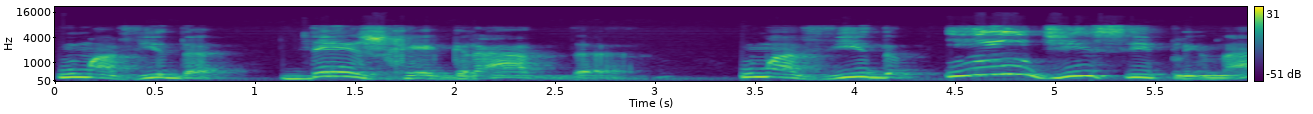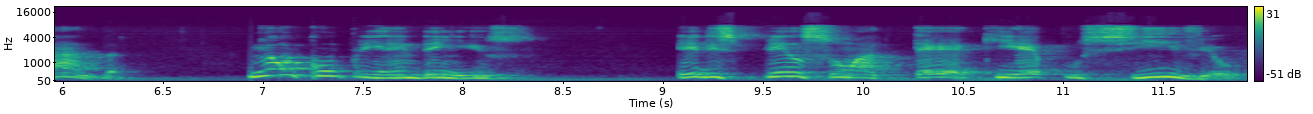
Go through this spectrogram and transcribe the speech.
uma vida desregrada, uma vida indisciplinada, não compreendem isso. Eles pensam até que é possível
